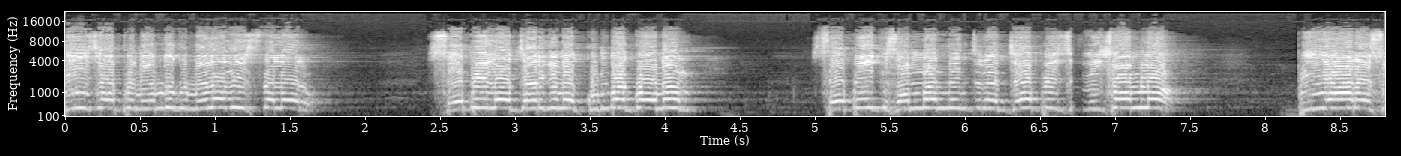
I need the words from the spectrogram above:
బీజేపీని ఎందుకు నిలదీస్తలేరు? సెబీలో జరిగిన కుంభకోణం సెబీకి సంబంధించిన జేపీసీ విషయంలో బీఆర్ఎస్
